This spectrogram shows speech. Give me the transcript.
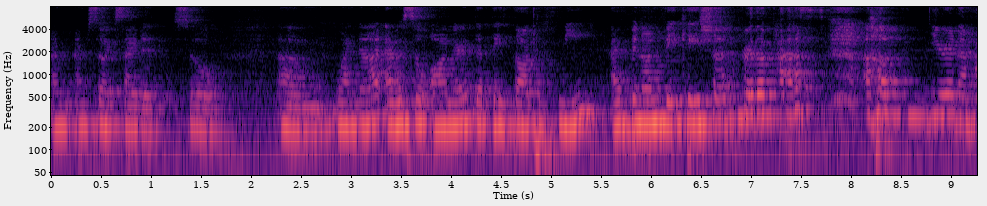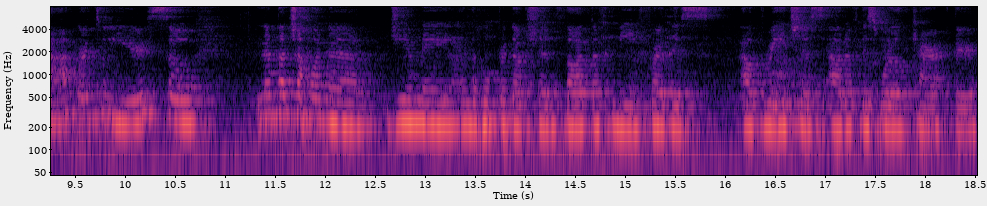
I'm, I'm so excited. So um, why not? I was so honored that they thought of me. I've been on vacation for the past um, year and a half or two years. So natouch ako na GMA and the whole production thought of me for this outrageous, out of this world character.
